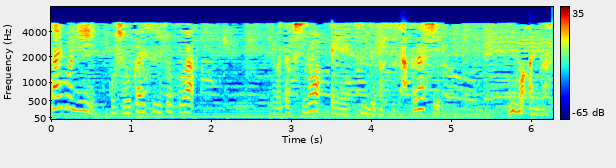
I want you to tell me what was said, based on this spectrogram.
最後にご紹介する曲は、私の、えー、住んでます桜市にもあります。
